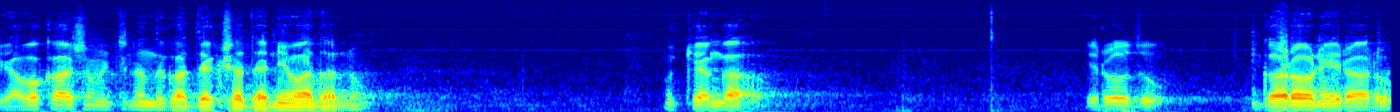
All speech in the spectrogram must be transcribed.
ఈ అవకాశం ఇచ్చినందుకు అధ్యక్ష ధన్యవాదాలు. ముఖ్యంగా ఈరోజు గౌరవనీయురారు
